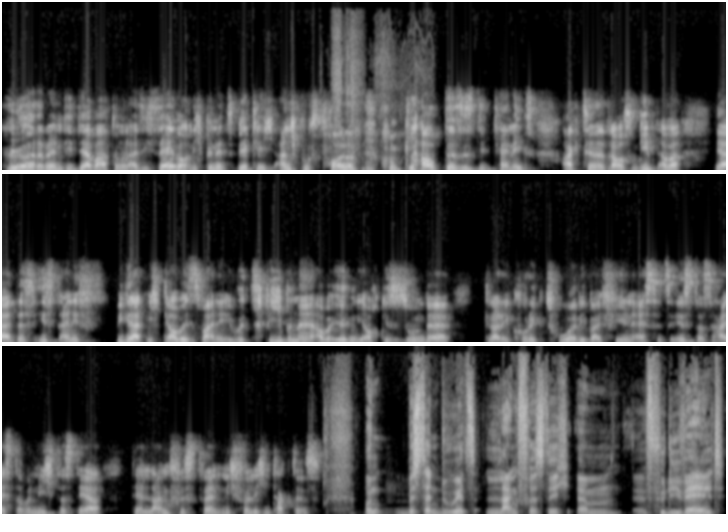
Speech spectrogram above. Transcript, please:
höhere Renditeerwartungen als ich selber. Und ich bin jetzt wirklich anspruchsvoll und, und glaube, dass es die 10x-Aktien da draußen gibt. Aber ja, das ist eine, wie gesagt, ich glaube, es war eine übertriebene, aber irgendwie auch gesunde gerade Korrektur, die bei vielen Assets ist. Das heißt aber nicht, dass der, der Langfristtrend nicht völlig intakt ist. Und bist denn du jetzt langfristig ähm, für die Welt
